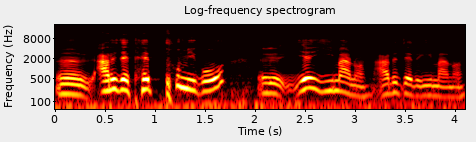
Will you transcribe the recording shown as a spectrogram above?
어, 아르제 대품이고 어, 얘 2만원. 아르제도 2만원.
